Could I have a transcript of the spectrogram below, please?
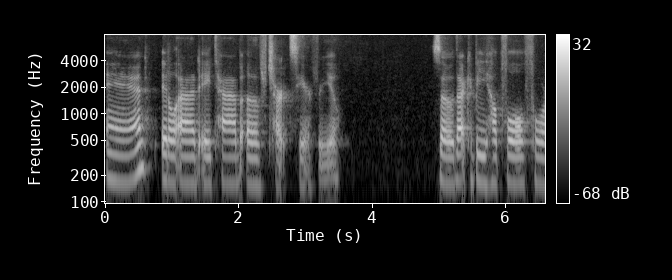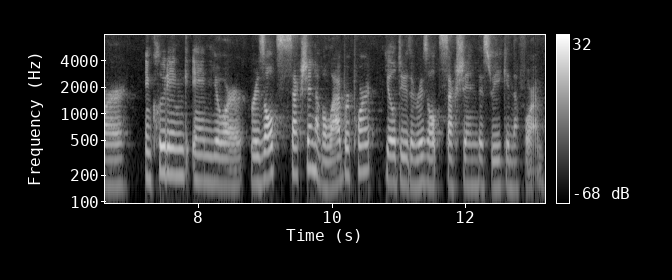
and it'll add a tab of charts here for you. So that could be helpful for including in your results section of a lab report, you'll do the results section this week in the forum.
